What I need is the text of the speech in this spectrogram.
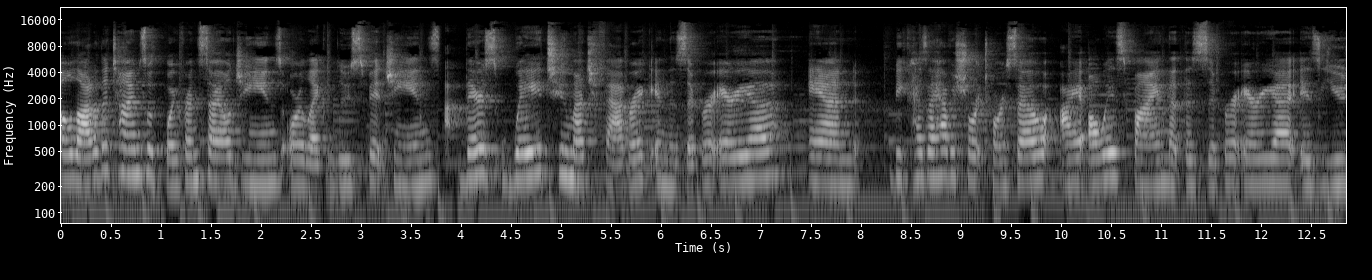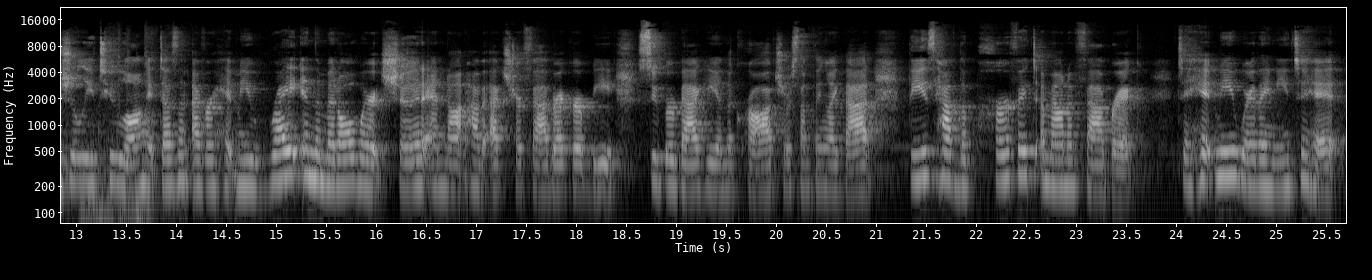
a lot of the times with boyfriend style jeans or like loose fit jeans, there's way too much fabric in the zipper area and because I have a short torso, I always find that the zipper area is usually too long. It doesn't ever hit me right in the middle where it should and not have extra fabric or be super baggy in the crotch or something like that. These have the perfect amount of fabric to hit me where they need to hit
